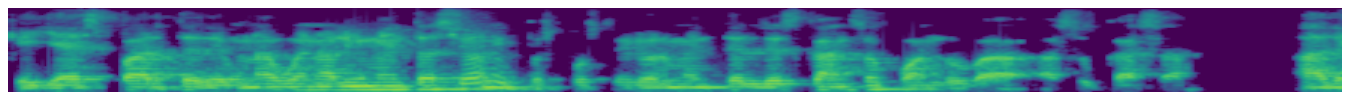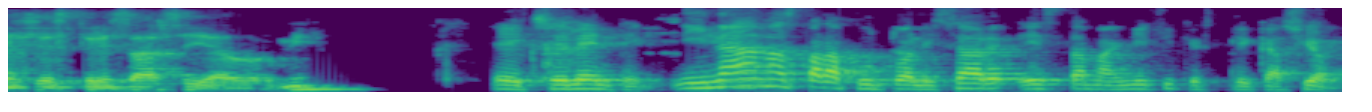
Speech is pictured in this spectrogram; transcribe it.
que ya es parte de una buena alimentación y pues posteriormente el descanso cuando va a su casa a desestresarse y a dormir. Excelente. Y nada más para puntualizar esta magnífica explicación.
